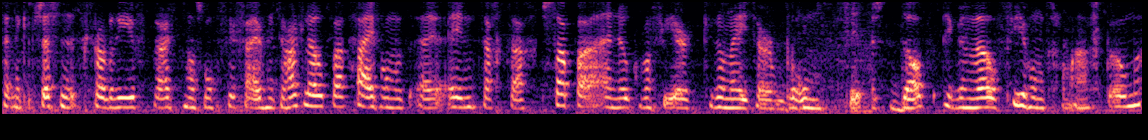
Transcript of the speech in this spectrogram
en ik heb 36 calorieën verbruikt en dat is ongeveer 5 minuten hardlopen, 581 stappen en 0,4 kilometer bronfit. Dus dat, ik ben wel 400 gram aangekomen.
